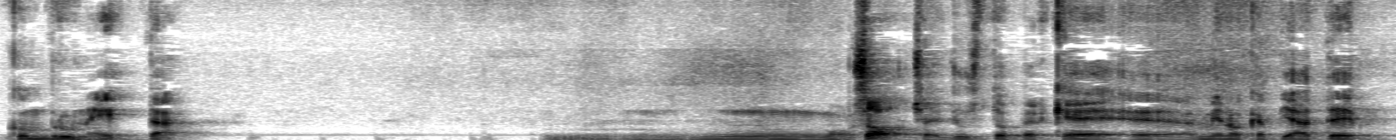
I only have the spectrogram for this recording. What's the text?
con Brunetta? Non lo so, cioè giusto perché eh, almeno capiate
